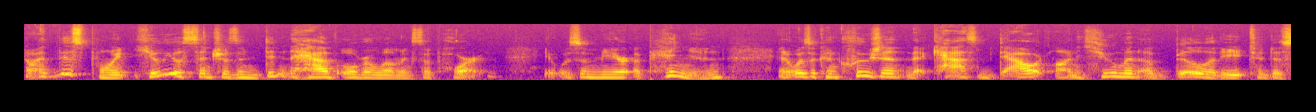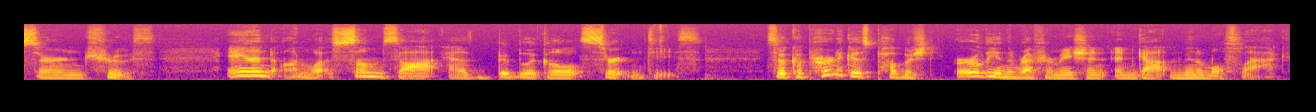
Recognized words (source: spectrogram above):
Now, at this point, heliocentrism didn't have overwhelming support. It was a mere opinion, and it was a conclusion that cast doubt on human ability to discern truth and on what some saw as biblical certainties. So Copernicus published early in the Reformation and got minimal flack.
